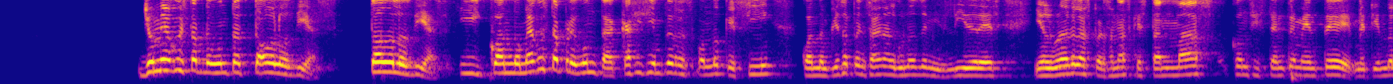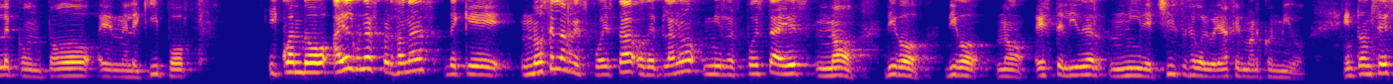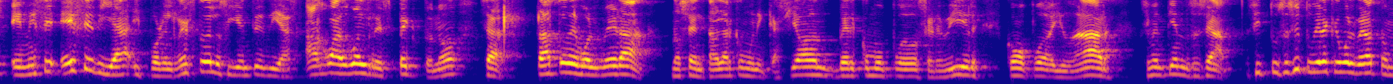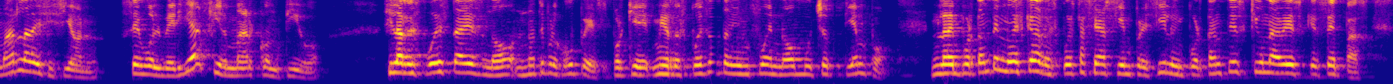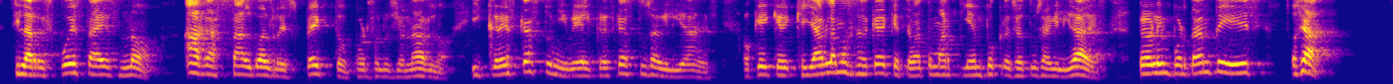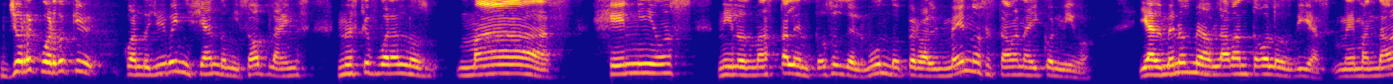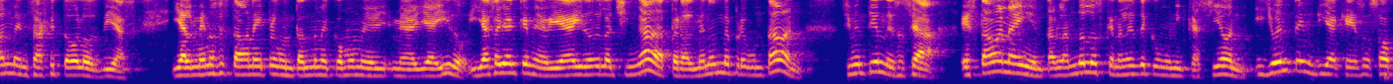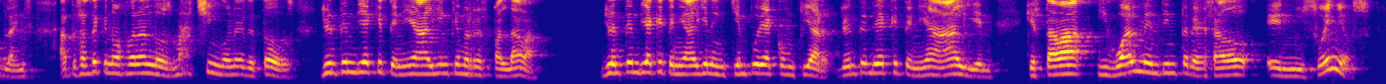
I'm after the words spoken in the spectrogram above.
Yo me hago esta pregunta todos los días todos los días. Y cuando me hago esta pregunta, casi siempre respondo que sí, cuando empiezo a pensar en algunos de mis líderes y en algunas de las personas que están más consistentemente metiéndole con todo en el equipo. Y cuando hay algunas personas de que no sé la respuesta o de plano mi respuesta es no, digo, digo, no, este líder ni de chiste se volvería a firmar conmigo. Entonces, en ese, ese día y por el resto de los siguientes días, hago algo al respecto, ¿no? O sea, trato de volver a, no sé, entablar comunicación, ver cómo puedo servir, cómo puedo ayudar, ¿sí me entiendes? O sea, si tu socio tuviera que volver a tomar la decisión, ¿se volvería a firmar contigo? Si la respuesta es no, no te preocupes, porque mi respuesta también fue no mucho tiempo. Lo importante no es que la respuesta sea siempre sí, lo importante es que una vez que sepas si la respuesta es no, hagas algo al respecto por solucionarlo y crezcas tu nivel, crezcas tus habilidades, ¿ok? Que, ya hablamos acerca de que te va a tomar tiempo crecer tus habilidades, pero lo importante es, o sea, yo recuerdo que cuando yo iba iniciando mis uplines, no es que fueran los más genios ni los más talentosos del mundo, pero al menos estaban ahí conmigo y al menos me hablaban todos los días, me mandaban mensaje todos los días y al menos estaban ahí preguntándome cómo me, había ido y ya sabían que me había ido de la chingada, pero al menos me preguntaban, ¿sí me entiendes? O sea, estaban ahí entablando los canales de comunicación y yo entendía que esos uplines, a pesar de que no fueran los más chingones de todos, yo entendía que tenía alguien que me respaldaba. Yo entendía que tenía alguien en quien podía confiar. Yo entendía que tenía alguien que estaba igualmente interesado en mis sueños.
